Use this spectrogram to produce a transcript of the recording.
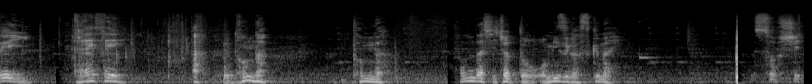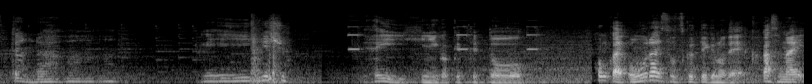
えい。えいせい。あ飛んだ。飛んだ。飛んだしちょっとお水が少ない。そしたらよいしょ。はい火にかけてと。今回オムライスを作っていくので欠かせない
